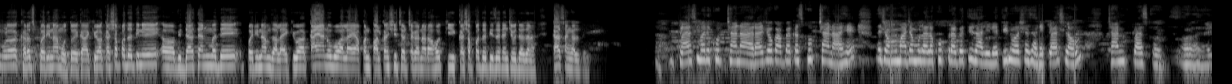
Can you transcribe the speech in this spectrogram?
मुळे खरंच परिणाम होतोय का? किंवा कशा पद्धतीने विद्यार्थ्यांमध्ये परिणाम झालाय? किंवा काय अनुभव आलाय? आपण पालकांशी चर्चा करणार आहोत की कशा पद्धतीचं त्यांच्या विद्यार्थ्यांना काय सांगाल ते? क्लासमध्ये खूप छान आहे. राजयोग अभ्यास खूप छान आहे. त्याच्यामुळे माझ्या मुलाला खूप प्रगती झालेली आहे. तीन वर्ष झाले क्लास लावून. छान क्लास कर अं,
